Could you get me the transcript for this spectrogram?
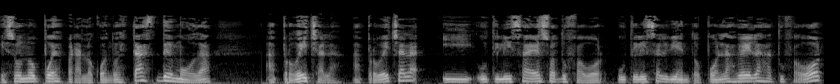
eso no puedes pararlo. Cuando estás de moda, aprovechala, aprovechala y utiliza eso a tu favor. Utiliza el viento, pon las velas a tu favor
